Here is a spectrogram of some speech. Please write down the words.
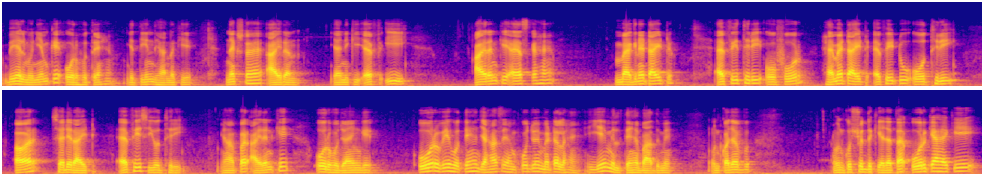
भी एल्युमिनियम के ओर होते हैं। ये तीन ध्यान रखिए। नेक्स्ट है आयरन, यानी कि एफ़ ई आयरन के अयस्क हैं magnetite F E three O four haematite F E two O three और सेडेराइट एफ़ ई सी ओ थ्री यहाँ पर आयरन के ओर हो जाएँगे। और वे होते हैं जहाँ से हमको जो मेटल हैं, ये मिलते हैं बाद में। उनका जब उनको शुद्ध किया जाता है। और क्या है कि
